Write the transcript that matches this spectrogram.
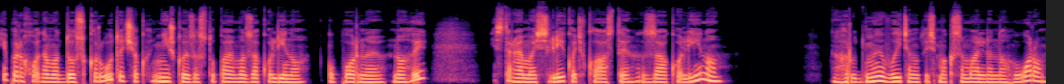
І переходимо до скруточок, ніжкою заступаємо за коліно опорної ноги і стараємось лікоть вкласти за коліно, грудьми витягнутися максимально нагору.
